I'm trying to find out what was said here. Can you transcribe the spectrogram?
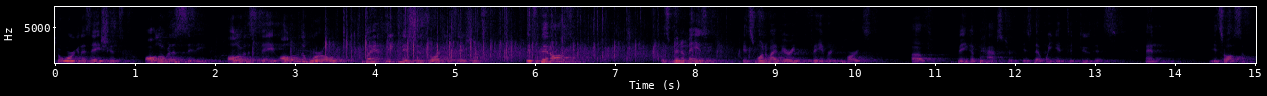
to organizations all over the city, all over the state, all over the world, planting missions organizations it's been awesome. It's been amazing. It's one of my very favorite parts of being a pastor is that we get to do this. And it's awesome.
